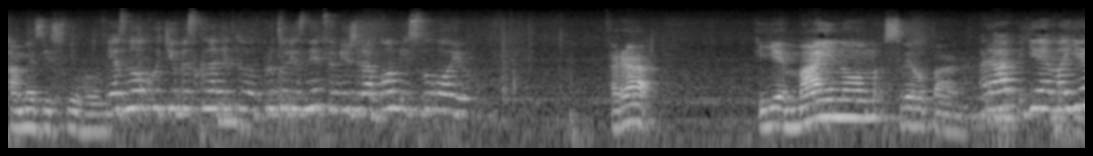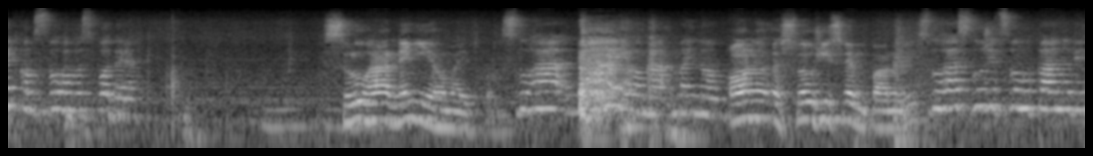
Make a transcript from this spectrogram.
a mezi sluhou. Я знову хотів би сказати про ту різницю між рабом і слугою. Rab je majnom svého pána. Раб є маєтком свого господаря. Sluha není jeho majetkom. Не є його ма- On slouží svému pánovi, Слуга служить своєму панові,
